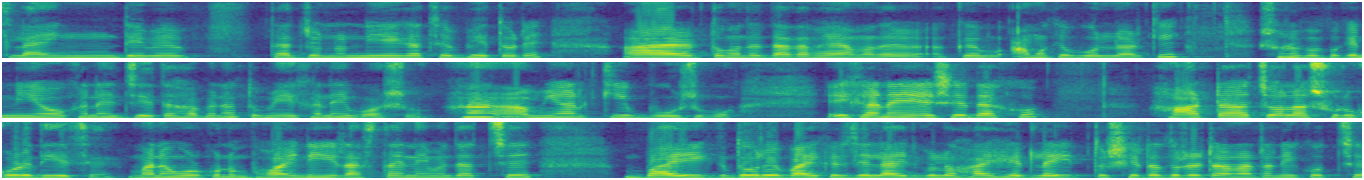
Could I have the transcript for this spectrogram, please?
স্লাইং দেবে, তার জন্য নিয়ে গেছে ভেতরে। আর তোমাদের দাদাভাই আমাদেরকে, আমাকে বলল আর কি, সোনা পাপাকে নিয়ে ওখানে যেতে হবে না, তুমি এখানেই বসো। হ্যাঁ আমি আর কি বসবো? এখানে এসে দেখো হাঁটা চলা শুরু করে দিয়েছে। মানে ওর কোনো ভয় নেই, রাস্তায় নেমে যাচ্ছে। বাইক ধরে বাইকের যে লাইটগুলো হয়, হেডলাইট, তো সেটা ধরে টানাটানি করছে।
